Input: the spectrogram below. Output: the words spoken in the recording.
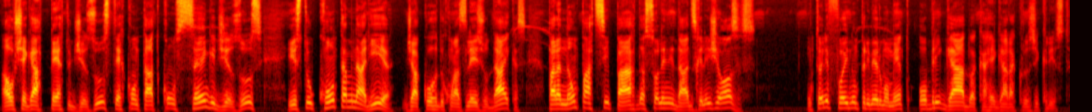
ao chegar perto de Jesus, ter contato com o sangue de Jesus, isto o contaminaria, de acordo com as leis judaicas, para não participar das solenidades religiosas. Então ele foi, num primeiro momento, obrigado a carregar a cruz de Cristo.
